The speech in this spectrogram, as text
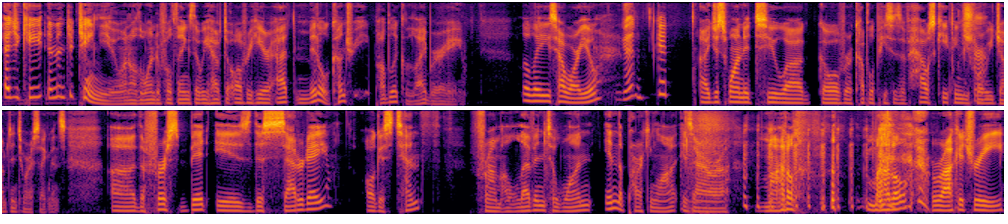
educate and entertain you on all the wonderful things that we have to offer here at Middle Country Public Library. Hello, ladies. How are you? Good. Good. I just wanted to uh, go over a couple of pieces of housekeeping before Sure. we jumped into our segments. Uh, the first bit is this Saturday, August 10th, from 11 to 1 in the parking lot is our uh, model model rocketry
